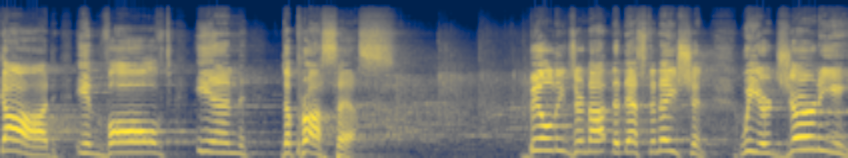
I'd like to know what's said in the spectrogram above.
God involved in the process. Buildings are not the destination. We are journeying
